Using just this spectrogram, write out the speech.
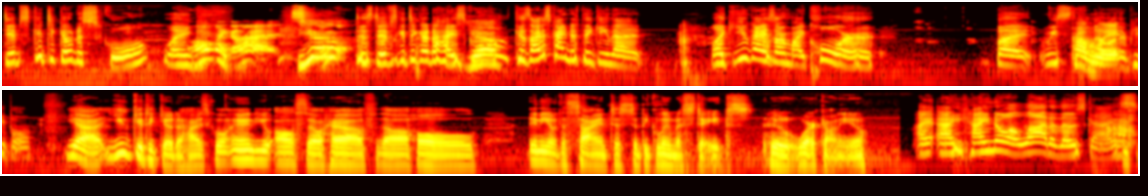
Dibs get to go to school? Like, Oh my god. Yeah. does Dibs get to go to high Yeah. school? Because I was kind of thinking that, like, you guys are my core, but we still know other people. Yeah, you get to go to high school, and you also have the whole any of the scientists at the Gloom Estates who work on you. I I, I know a lot of those guys.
